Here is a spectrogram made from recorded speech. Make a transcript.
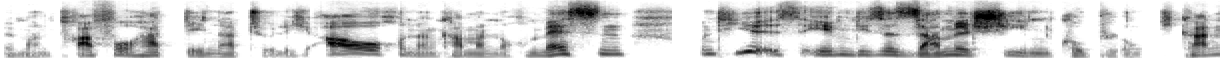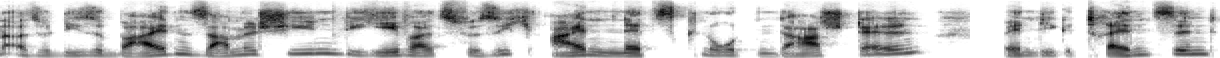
Wenn man Trafo hat, den natürlich auch und dann kann man noch messen. Und hier ist eben diese Sammelschienenkupplung. Ich kann also diese beiden Sammelschienen, die jeweils für sich einen Netzknoten darstellen, wenn die getrennt sind,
